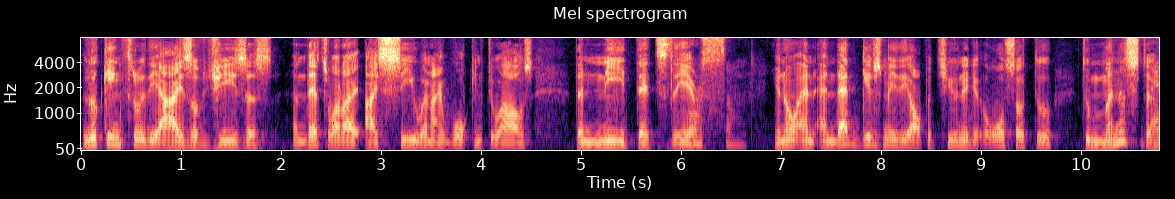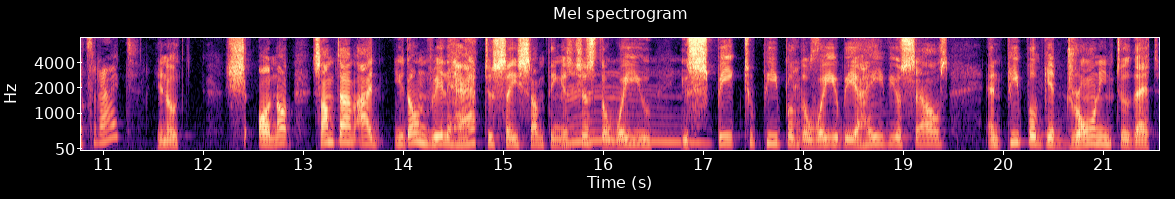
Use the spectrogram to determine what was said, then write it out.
looking through the eyes of Jesus, and that's what I I see when I walk into a house, the need that's there, Awesome. you know, and and that gives me the opportunity also to to minister That's right. you know sh- or not. Sometimes i you don't really have to say something. It's just the way you you mm. speak to people the way you behave yourselves and people get drawn into that.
